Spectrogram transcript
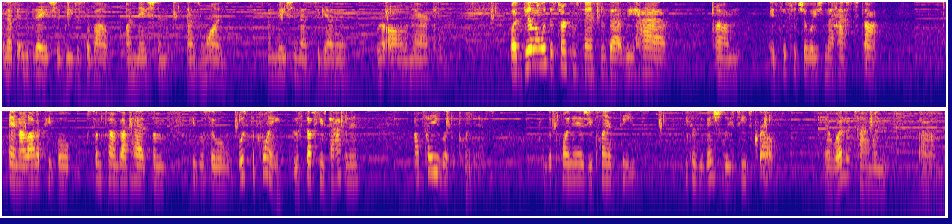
And at the end of the day, it should be just about a nation as one, a nation that's together. We're all American. But dealing with the circumstances that we have um, it's a situation that has to stop. And a lot of people, sometimes I've had some people say, well, what's the point? The stuff keeps happening. I'll tell you what the point is. The point is you plant seeds because eventually seeds grow. There was a time when, um,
